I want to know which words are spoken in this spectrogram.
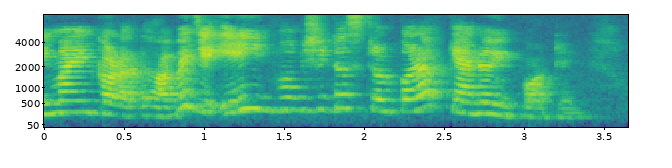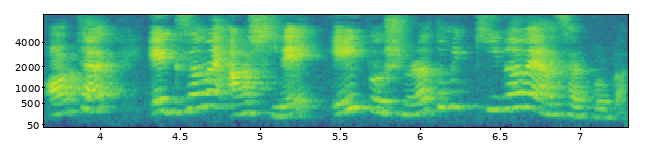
রিমাইন্ড করাতে হবে যে এই ইনফরমেশনটা স্টোর করা কেন ইম্পর্টেন্ট অর্থাৎ এক্সামে আসলে এই প্রশ্নটা তুমি কীভাবে অ্যান্সার করবা?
